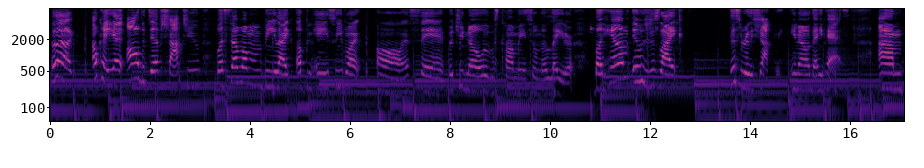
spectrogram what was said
like okay, yeah, all the death shocked you, but some of them be like up in age, so you be like, oh, that's sad, but you know it was coming sooner or later. But him, it was just like this really shocked me, you know, that he passed. Um,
